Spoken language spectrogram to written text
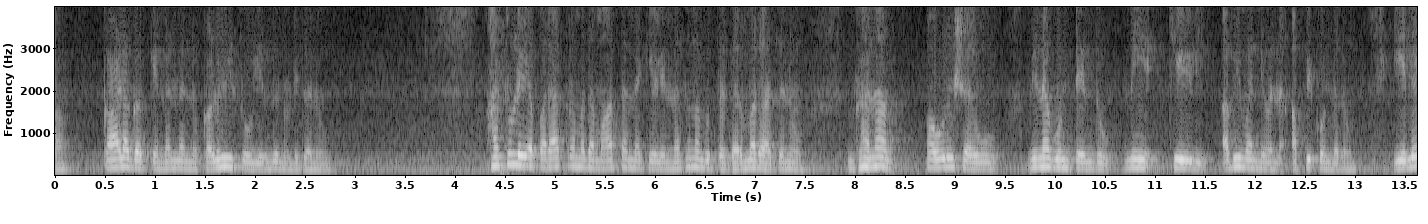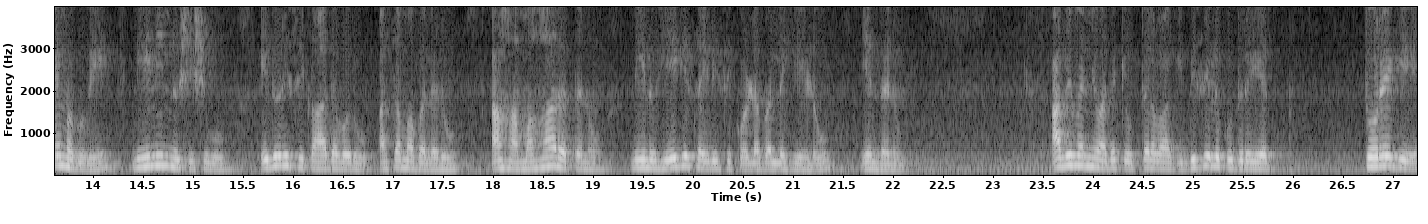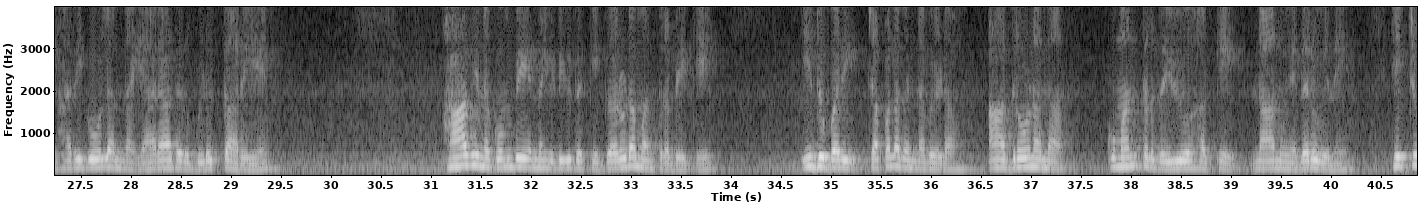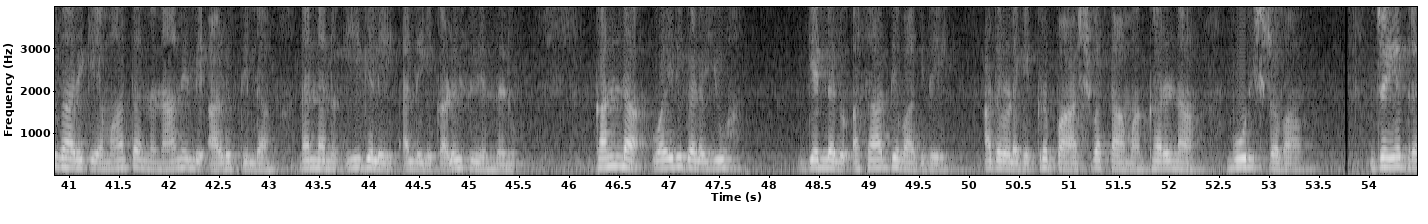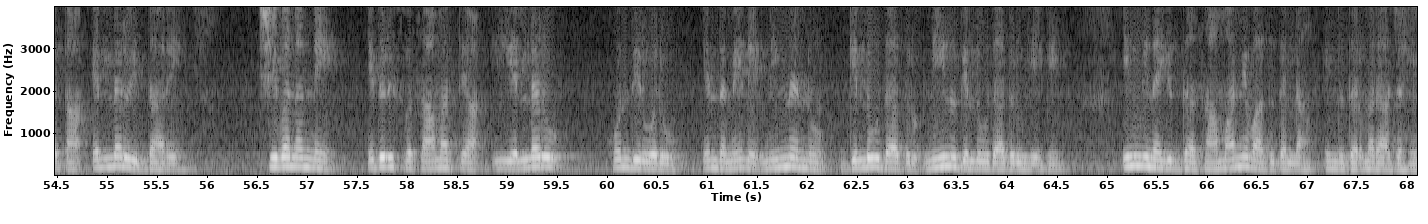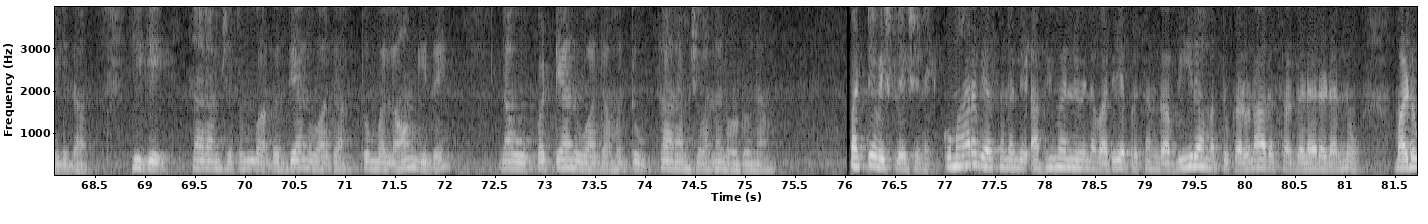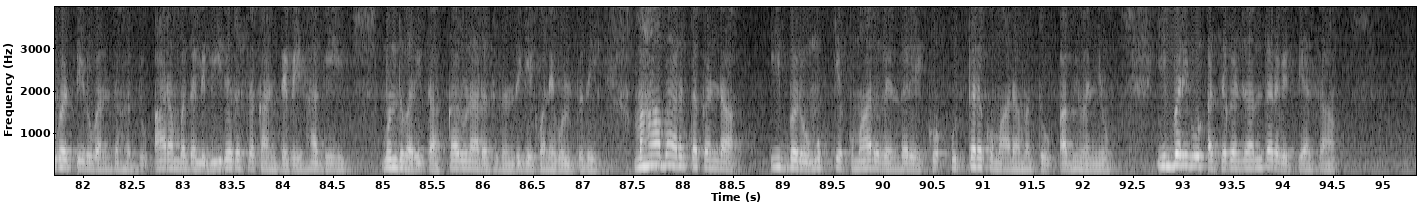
ಕಾಳಗಕ್ಕೆ ನನ್ನನ್ನು ಕಳುಹಿಸು ಎಂದು ನುಡಿದನು. ಹಸುಳೆಯ ಪರಾಕ್ರಮದ ಮಾತನ್ನು ಕೇಳಿ ನಸನಗುತ್ತ ಧರ್ಮರಾಜನು, ಘನ ಪೌರುಷವು ನಿನಗುಂಟೆಂದು ನೀ ಕೇಳಿ ಅಭಿಮನ್ಯುವನ್ನು ಅಪ್ಪಿಕೊಂಡನು. ಎಲೆ ಮಗುವೆ, ನೀನಿನ್ನು ಶಿಶುವು. ಎದುರಿಸಿ ಕಾದವರು ಅಸಮಬಲರು. ಆಹಾ, ಮಹಾರಥನು, ನೀನು ಹೇಗೆ ಸೈರಿಸಿಕೊಳ್ಳಬಲ್ಲೆ ಹೇಳು? ಎಂದನು. ಅಭಿಮನ್ಯು ಅದಕ್ಕೆ ಉತ್ತರವಾಗಿ, ಬಿಸಿಲು ಕುದುರೆಯ ತೊರೆಗೆ ಹರಿಗೋಲನ್ನ ಯಾರಾದರೂ ಬಿಡುತ್ತಾರೆಯೇ? ಹಾವಿನ ಗೊಂಬೆಯನ್ನು ಹಿಡಿಯುವುದಕ್ಕೆ ಗರುಡ ಮಂತ್ರ ಬೇಕೆ? ಇದು ಬರೀ ಚಪಲವೆನ್ನಬೇಡ. ಆ ದ್ರೋಣನ ಕುಮಂತ್ರದ ವ್ಯೂಹಕ್ಕೆ ನಾನು ಹೆದರುವೆನೆ. ಹೆಚ್ಚುಗಾರಿಕೆಯ ಮಾತನ್ನು ನಾನಿಲ್ಲಿ ಆಡುತ್ತಿಲ್ಲ. ನನ್ನನ್ನು ಈಗಲೇ ಅಲ್ಲಿಗೆ ಕಳುಹಿಸು ಎಂದನು. ಕಂದ ವೈರಿಗಳ ವ್ಯೂಹ ಗೆಲ್ಲಲು ಅಸಾಧ್ಯವಾಗಿದೆ. ಅದರೊಳಗೆ ಕೃಪ, ಅಶ್ವತ್ಥಾಮ, ಕರ್ಣ, ಭೂರಿಶ್ರವ, ಜಯದ್ರಥ ಎಲ್ಲರೂ ಇದ್ದಾರೆ. ಶಿವನನ್ನೇ ಎದುರಿಸುವ ಸಾಮರ್ಥ್ಯ ಈ ಎಲ್ಲರೂ ಹೊಂದಿರುವರು ಎಂದ ಮೇಲೆ ನಿನ್ನನ್ನು ಗೆಲ್ಲುವುದಾದರೂ, ನೀನು ಗೆಲ್ಲುವುದಾದರೂ ಹೇಗೆ? ಇಂದಿನ ಯುದ್ಧ ಸಾಮಾನ್ಯವಾದುದಲ್ಲ ಎಂದು ಧರ್ಮರಾಜ ಹೇಳಿದ. ಹೀಗೆ ಸಾರಾಂಶ ತುಂಬ ಗದ್ಯಾನುವಾದ, ತುಂಬ ಲಾಂಗ್ ಇದೆ. ನಾವು ಪಠ್ಯಾನುವಾದ ಮತ್ತು ಸಾರಾಂಶವನ್ನು ನೋಡೋಣ. ಪಠ್ಯ ವಿಶ್ಲೇಷಣೆ ಕುಮಾರವ್ಯಾಸನಲ್ಲಿ ಅಭಿಮನ್ಯುವಿನ ವಧೆಯ ಪ್ರಸಂಗ ವೀರ ಮತ್ತು ಕರುಣಾರಸಗಳೆರಡನ್ನು ಮಡುಗಟ್ಟಿರುವಂತಹದ್ದು. ಆರಂಭದಲ್ಲಿ ವೀರರಸ ಕಾಣ್ತೇವೆ. ಹಾಗೆಯೇ ಮುಂದುವರಿತಾ ಕರುಣಾರಸದೊಂದಿಗೆ ಕೊನೆಗೊಳ್ಳುತ್ತದೆ. ಮಹಾಭಾರತ ಕಂಡ ಇಬ್ಬರು ಮುಖ್ಯ ಕುಮಾರರೆಂದರೆ ಉತ್ತರ ಕುಮಾರ ಮತ್ತು ಅಭಿಮನ್ಯು. ಇಬ್ಬರಿಗೂ ಅಜಗಜಾಂತರ ವ್ಯತ್ಯಾಸ.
